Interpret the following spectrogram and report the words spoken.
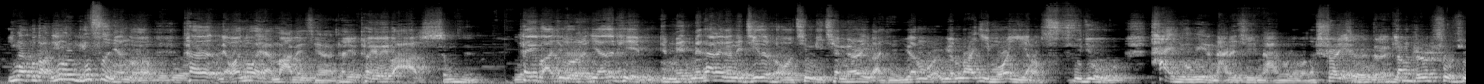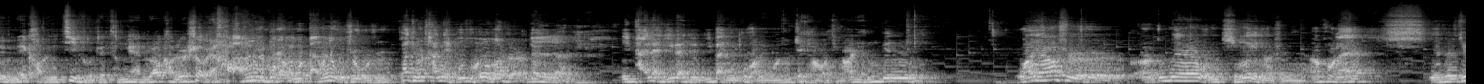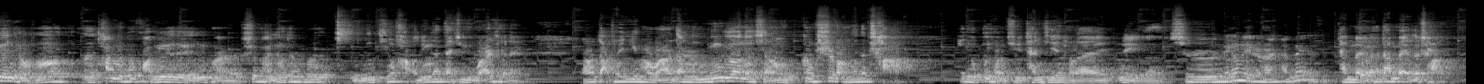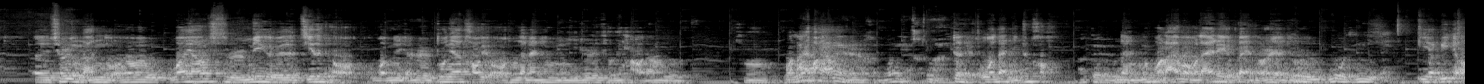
应该不到，因为零四年左右，他两万多块钱吧那琴，他有他有一把，什么琴？他有一把就是 ESP，就美美泰那个那吉他手亲笔签名一把琴，原模原版一模一样，复旧太牛逼了，拿这琴拿出来，我的声儿也是对对，当时数据没考虑技术这层面，主要考虑设备好。百分之五十五，百分之五十五十，他就是弹的也不错，多合适。对对对，你排练一遍就一遍就过了。我说这条我听，而且能编东西。王阳是呃中间我们停了一段时间，然后后来也是机缘巧合，呃他们跟画皮乐队一块吃饭聊天说你们挺好的，应该再去玩起来。然后打算一块玩，但是明哥呢想更释放他的唱，他就不想去弹琴。后来那个其实明哥那阵儿还弹贝斯，弹贝斯，弹贝斯唱，呃，确实有难度。呃王阳是每个月的吉他手，我们也是多年好友，从咱来成名一直特别好，然后就说我来吧。王阳也认识很多年？对，我在你之后。啊，对对对。那我来吧，我来这个贝斯，而且就是录挺你。也比较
